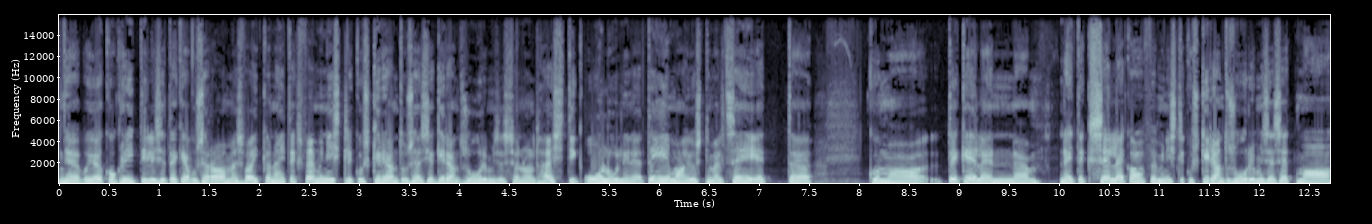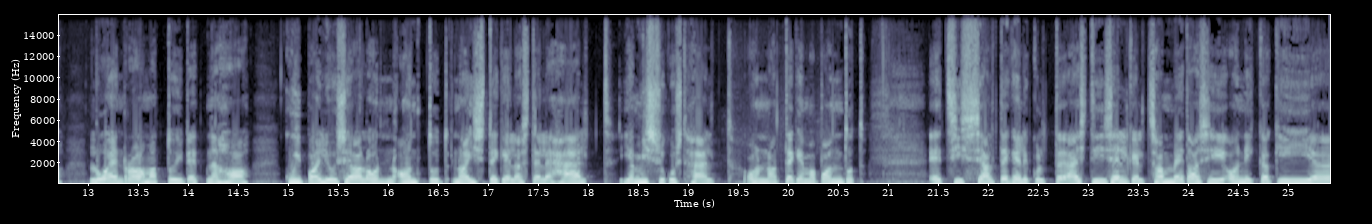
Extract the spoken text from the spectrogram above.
või ökokriitilise tegevuse raames, vaid ka näiteks feministlikus kirjanduses ja kirjandusuurimises on olnud hästi oluline teema just nimelt see, et kui ma tegelen äh, näiteks sellega feministlikus kirjandusuurimises, et ma loen raamatuid, et näha, kui palju seal on antud naistegelastele häält ja missugust häält on nad tegema pandud et siis sealt tegelikult hästi selgelt samm edasi on ikkagi äh,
